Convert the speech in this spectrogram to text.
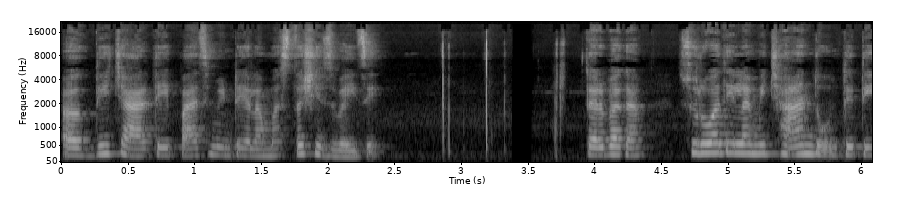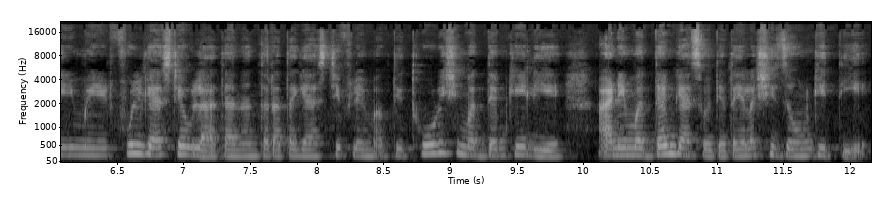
अगदी चार ते पाच मिनटं याला मस्त शिजवायचे. तर बघा सुरुवातीला मी छान दोन ते तीन मिनिट फुल गॅस ठेवला त्यानंतर आता गॅसची फ्लेम अगदी थोडीशी मध्यम केली आहे आणि मध्यम गॅसवरती आता याला शिजवून घेते आहे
